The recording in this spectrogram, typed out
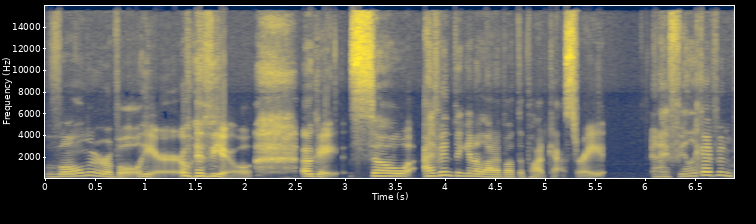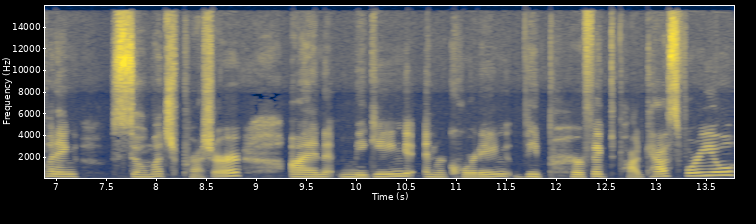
Vulnerable here with you. Okay. So I've been thinking a lot about the podcast, right? And I feel like I've been putting so much pressure on making and recording the perfect podcast for you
